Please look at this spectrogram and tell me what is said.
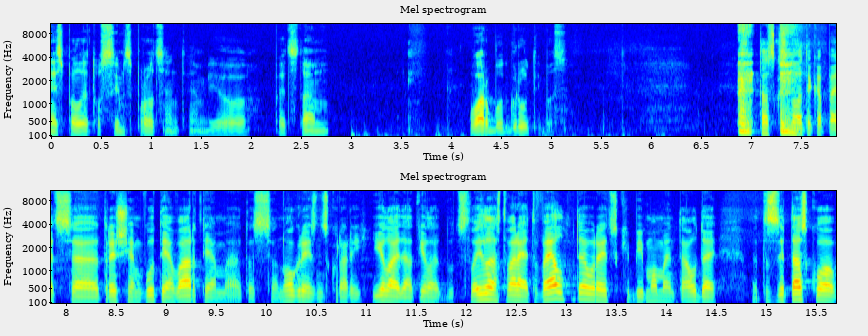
nespēlēt uz 100%, jo pēc tam var būt grūtības. Tas, kas notika pēc trešajiem gūtiem vārtiem, tas nogrieziens, kur arī ielaidāt, ielaidot lielāst, varētu vēl teorētiski bija momenti audē. Tas ir tas, ko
